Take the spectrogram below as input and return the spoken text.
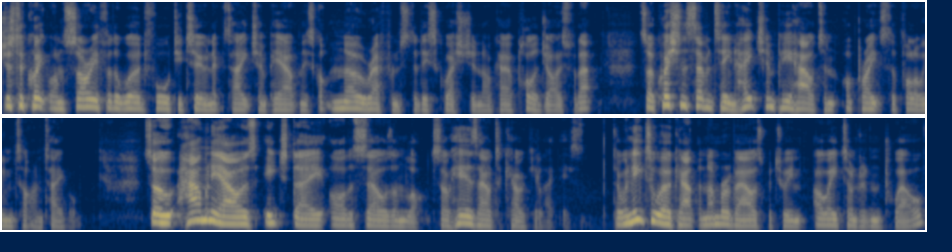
Just a quick one. Sorry for the word 42 next to HMP out, and it's got no reference to this question. Okay, I apologise for that. So, question 17 HMP Houghton operates the following timetable. So, how many hours each day are the cells unlocked? So, here's how to calculate this. So, we need to work out the number of hours between 0812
